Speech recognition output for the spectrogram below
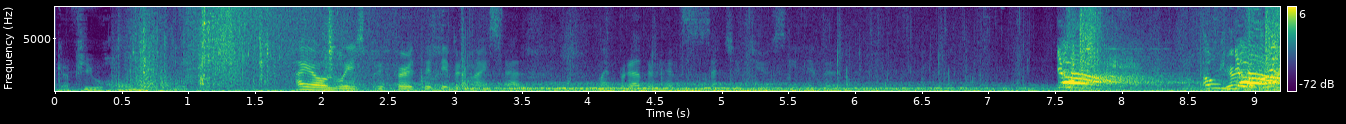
make a few home. I always preferred the liver myself. My brother had such a juicy liver. Ah! Oh no!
